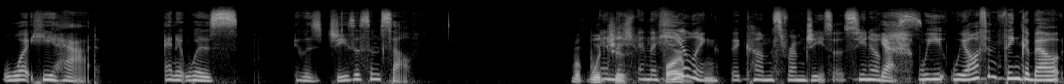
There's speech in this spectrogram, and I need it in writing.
what he had, and it was it was Jesus himself. Which and the, is and the far- healing that comes from Jesus. You know, Yes. we we often think about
